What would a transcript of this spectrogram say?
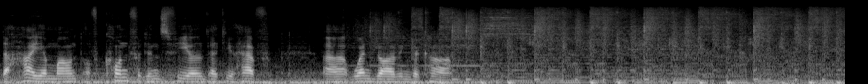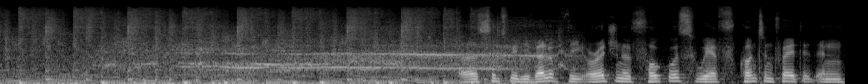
the high amount of confidence feel that you have uh, when driving the car. Uh, since we developed the original focus, we have concentrated in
